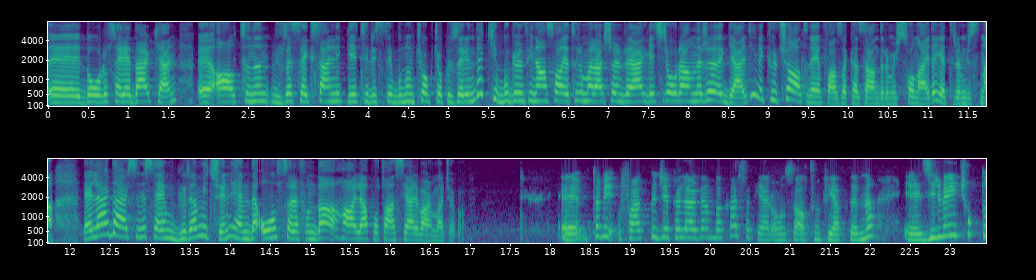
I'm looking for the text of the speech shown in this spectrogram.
e, doğru seyrederken e, altının %80'lik getirisi bunun çok çok üzerinde ki bugün finansal yatırım araçlarının reel getiri oranları geldi. Yine külçe altın en fazla kazandırmış son ayda yatırımcısına. Neler dersiniz hem gram için hem de ons tarafında hala potansiyel var mı acaba? E, tabii farklı cephelerden bakarsak eğer ons altın fiyatlarına e, zirveye çok da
